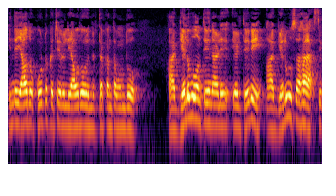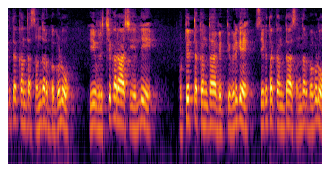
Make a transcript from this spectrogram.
ಹಿಂದೆ ಯಾವುದೋ ಕೋರ್ಟು ಕಚೇರಿಯಲ್ಲಿ ಯಾವುದೋ ಇರ್ತಕ್ಕಂಥ ಒಂದು ಆ ಗೆಲುವು ಅಂತ ಏನು ಹೇಳಿ ಹೇಳ್ತೇವೆ, ಆ ಗೆಲುವು ಸಹ ಸಿಗ್ತಕ್ಕಂಥ ಸಂದರ್ಭಗಳು ಈ ವೃಶ್ಚಿಕ ರಾಶಿಯಲ್ಲಿ ಹುಟ್ಟಿರ್ತಕ್ಕಂಥ ವ್ಯಕ್ತಿಗಳಿಗೆ ಸಿಗತಕ್ಕಂಥ ಸಂದರ್ಭಗಳು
